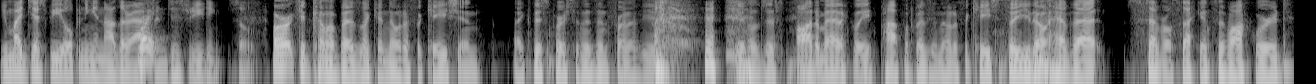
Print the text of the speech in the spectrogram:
You might just be opening another app Right. and just reading. So Or it could come up as like a notification. Like this person is in front of you. It'll just automatically pop up as a notification. So you don't have that several seconds of awkward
